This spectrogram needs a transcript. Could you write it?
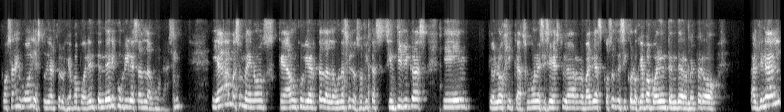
Pues ahí voy a estudiar teología para poder entender y cubrir esas lagunas. ¿sí? Ya más o menos quedaron cubiertas las lagunas filosóficas, científicas y teológicas. Hubo necesidad de estudiar varias cosas de psicología para poder entenderme, pero al final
